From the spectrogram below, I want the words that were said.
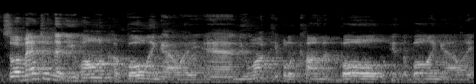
so imagine that you own a bowling alley and you want people to come and bowl in the bowling alley.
